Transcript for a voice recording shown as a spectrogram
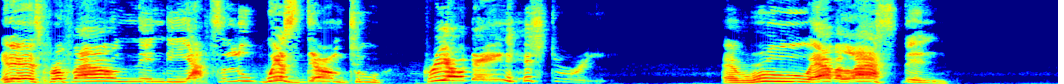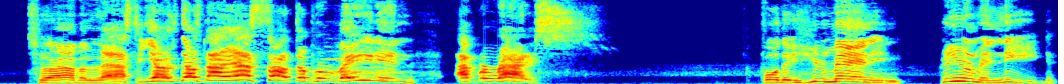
It is profound in the absolute wisdom to preordain history and rule everlasting to everlasting. Yes, does not answer the pervading apparatus for the human, human need.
